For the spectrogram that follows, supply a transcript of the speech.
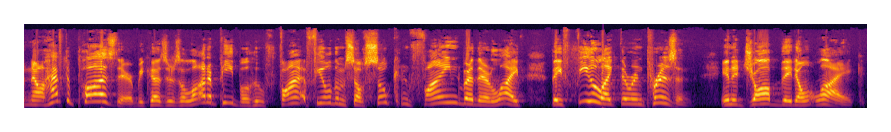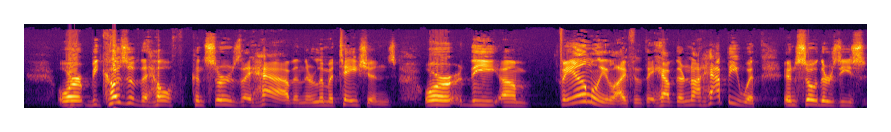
Now, I have to pause there because there's a lot of people who fi- feel themselves so confined by their life, they feel like they're in prison in a job they don't like, or because of the health concerns they have and their limitations, or the um, family life that they have they're not happy with. And so there's these,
